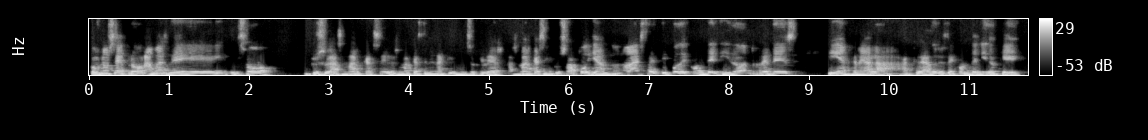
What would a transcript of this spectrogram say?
pues no sé, programas de incluso incluso las marcas, ¿eh? las marcas tienen aquí mucho que ver, las marcas incluso apoyando ¿no? a este tipo de contenido en redes y en general a, creadores de contenido que,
